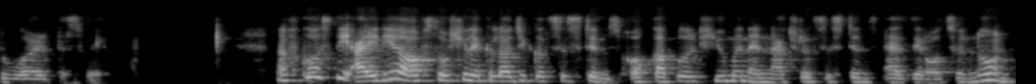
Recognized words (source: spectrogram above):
the world this way. Of course, the idea of social ecological systems or coupled human and natural systems, as they're also known,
